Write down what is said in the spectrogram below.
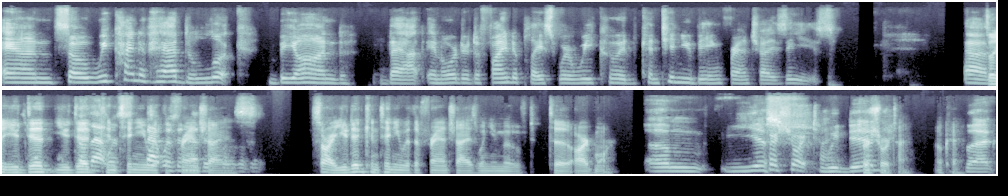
And so we kind of had to look beyond that in order to find a place where we could continue being franchisees. Um, so you did you did so continue was, with the franchise. Sorry, you did continue with the franchise when you moved to Ardmore. Um, yes, for a short time. We did for a short time. Okay, but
